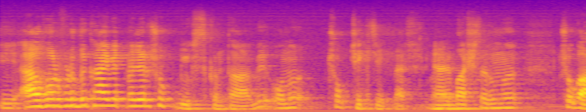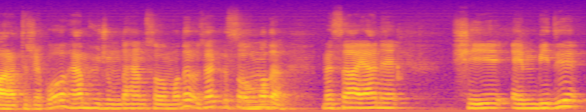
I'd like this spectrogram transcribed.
E, Al Horford'u kaybetmeleri çok büyük sıkıntı abi. Onu çok çekecekler. Yani Evet. başlarını çok ağrıtacak o. Hem hücumda hem savunmada. Özellikle savunmada. Mesela yani şeyi Embiid'i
